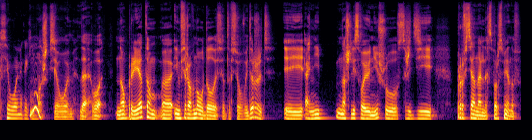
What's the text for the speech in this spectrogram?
Xiaomi какие-нибудь. Ну, может, Xiaomi, да, вот. Но при этом э, им все равно удалось это все выдержать. И они нашли свою нишу среди профессиональных спортсменов.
